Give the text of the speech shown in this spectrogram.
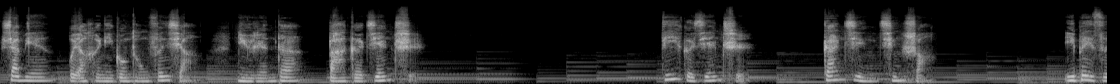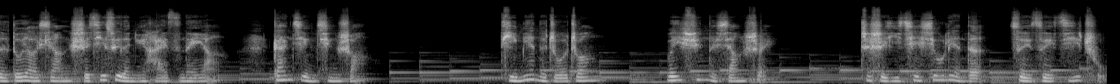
下面我要和你共同分享女人的八个坚持。第一个坚持，干净清爽。一辈子都要像十七岁的女孩子那样干净清爽。体面的着装，微醺的香水，这是一切修炼的最最基础。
